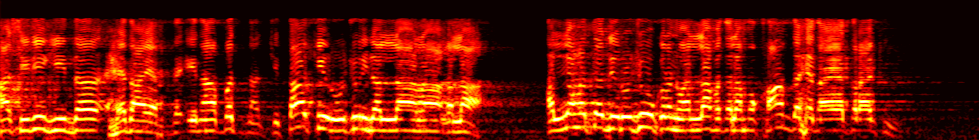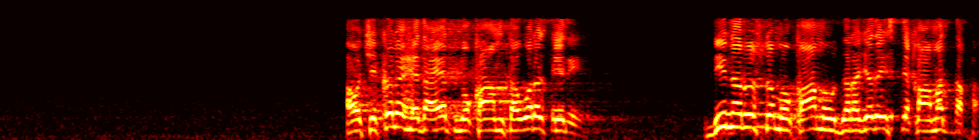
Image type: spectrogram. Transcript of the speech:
حاصلېږي د هدایت د انابت نه چې تا کې رجوع ال الله راغلا الله ته د رجوع کړنو الله بدله مقام د هدایت راکي او چې کله هدایت مقام ته ورسېږي دین رسو مقام او درجه د استقامت دغه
